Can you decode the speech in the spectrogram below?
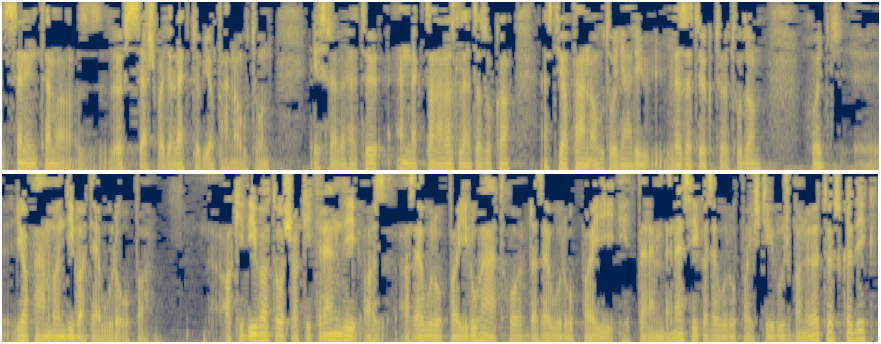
szerintem az összes vagy a legtöbb japán autón észrevehető. Ennek talán az lehet az oka, ezt japán autógyári vezetőktől tudom, hogy Japánban divat Európa. Aki divatos, aki trendi, az, az európai ruhát hord, az európai étteremben eszik, az európai stílusban öltözködik,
